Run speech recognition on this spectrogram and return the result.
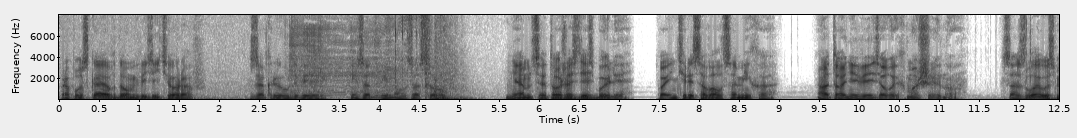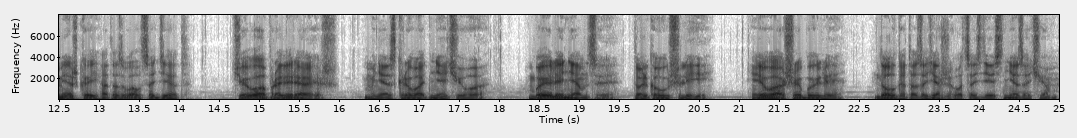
пропуская в дом визитеров. Закрыл дверь и задвинул засов. «Немцы тоже здесь были?» – поинтересовался Миха. «А то не видел их машину». Со злой усмешкой отозвался дед. «Чего проверяешь? Мне скрывать нечего. Были немцы, только ушли. И ваши были. Долго-то задерживаться здесь незачем.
